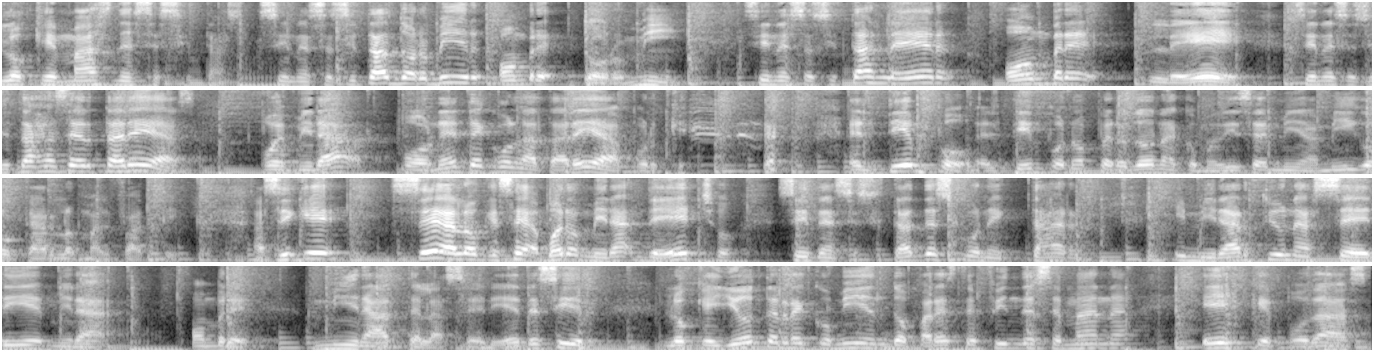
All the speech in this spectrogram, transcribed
lo que más necesitas. Si necesitas dormir, hombre, dormí. Si necesitas leer, hombre, lee. Si necesitas hacer tareas, pues mira, ponete con la tarea porque el tiempo, el tiempo no perdona, como dice mi amigo Carlos Malfatti. Así que sea lo que sea. Bueno, mira, de hecho, si necesitas desconectar y mirarte una serie, mira, hombre, mírate la serie. Es decir, lo que yo te recomiendo para este fin de semana es que puedas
